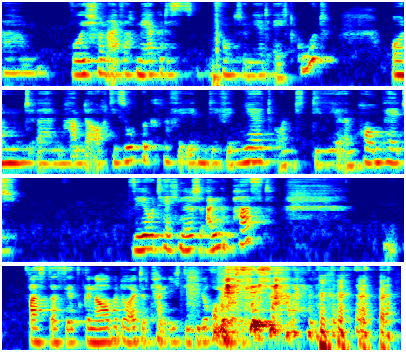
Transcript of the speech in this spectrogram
ähm, wo ich schon einfach merke, das funktioniert echt gut und ähm, haben da auch die Suchbegriffe eben definiert und die ähm, Homepage SEO-technisch angepasst. Was das jetzt genau bedeutet, kann ich dir wiederum jetzt nicht sagen.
